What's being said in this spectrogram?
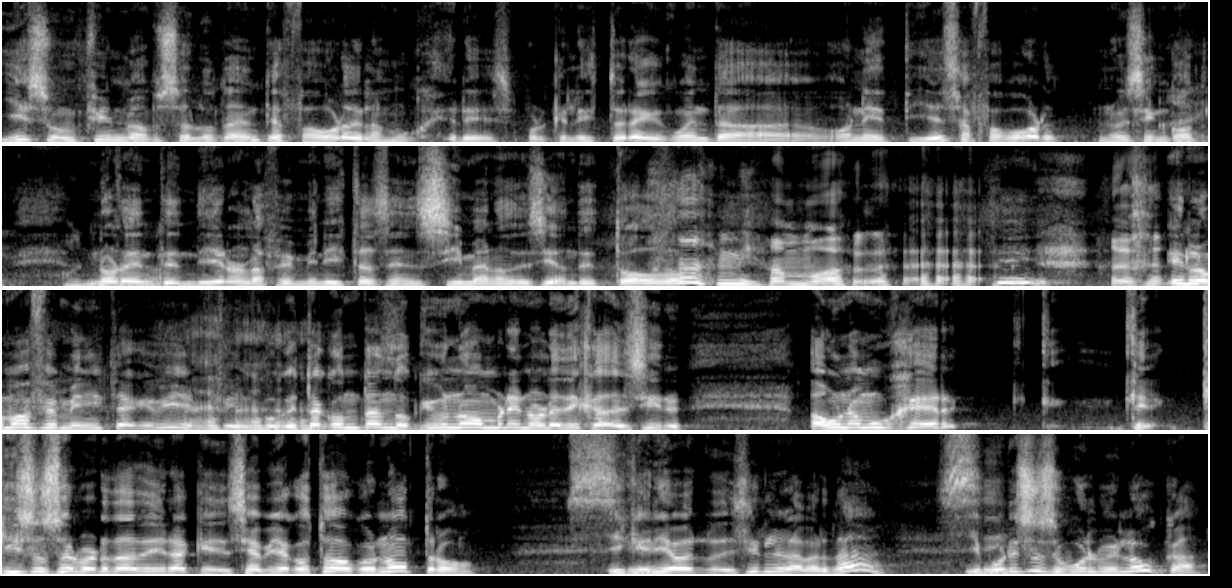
Y es un filme absolutamente a favor de las mujeres, porque la historia que cuenta Onetti es a favor, no es en contra. No lo entendieron las feministas encima, nos decían de todo. Mi amor. Sí, es lo más feminista que vi el film, porque está contando que un hombre no le deja decir a una mujer que, que quiso ser verdadera que se había acostado con otro y quería decirle la verdad. Y por eso se vuelve loca.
